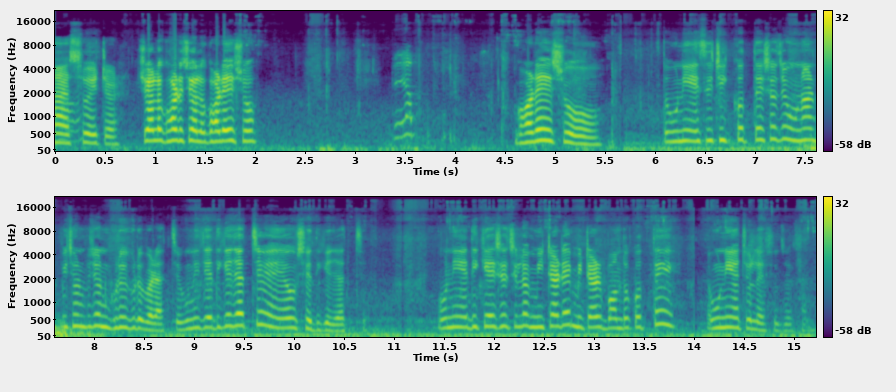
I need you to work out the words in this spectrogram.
হ্যাঁ সোয়েটার। চলো ঘরে চলো, ঘরে এসো। ঘরে এসো। তো উনি এসি ঠিক করতে এসেছে, উনার পিছন পিছন ঘুরে ঘুরে বেড়াচ্ছে। উনি যেদিকে যাচ্ছে, এও সেদিকে যাচ্ছে। উনি এদিকে এসেছিল মিটারে, মিটার বন্ধ করতেই উনিও চলে এসেছে এখানে।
